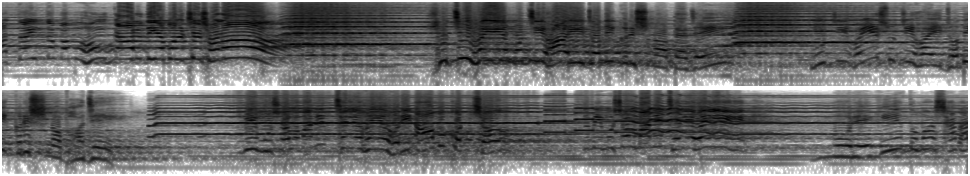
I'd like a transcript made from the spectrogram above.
অদ্বৈত বাবু হুঙ্কার দিয়ে বলছে, শোনো। সূচি হয়ে মুচি হয় যদি কৃষ্ণ তেজে। মুচি হয়ে সূচি হয় যদি কৃষ্ণ ভজে। তুমি মুসলমানের ছেলে হয়ে হরিনাম করছ। তুমি মুসলমানের ছেলে হয়ে মরে গিয়ে তোমার সারা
